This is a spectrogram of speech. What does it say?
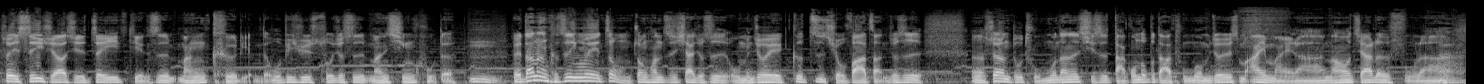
所以私立学校其实这一点是蛮可怜的，我必须说就是蛮辛苦的。嗯，对，当然可是因为这种状况之下，就是我们就会各自求发展，就是呃虽然读土木，但是其实打工都不打土木，我们就会什么爱买啦，然后家乐福啦，啊、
